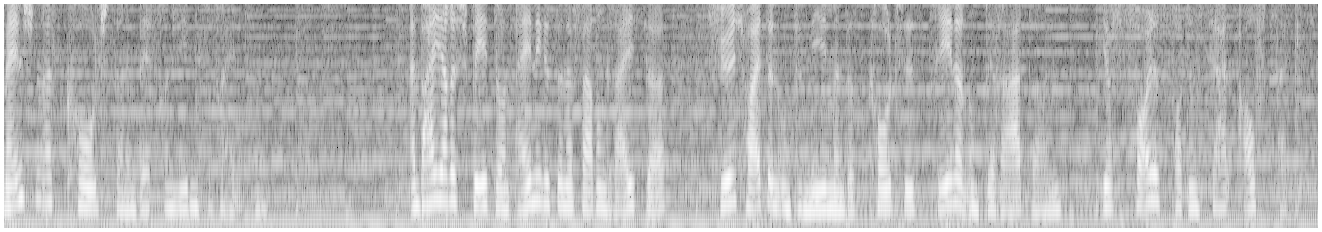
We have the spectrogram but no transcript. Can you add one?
Menschen als Coach zu einem besseren Leben zu verhelfen. Ein paar Jahre später und einiges an Erfahrung reicher führe ich heute ein Unternehmen, das Coaches, Trainern und Beratern ihr volles Potenzial aufzeigt.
